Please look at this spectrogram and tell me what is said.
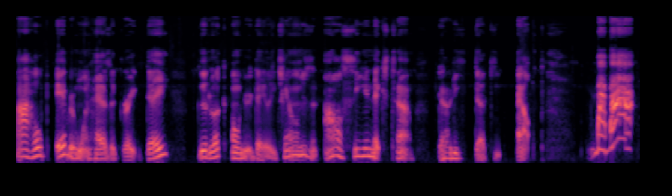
I hope everyone has a great day. Good luck on your daily challenges, and I'll see you next time. Dirty Ducky out. Bye-bye.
